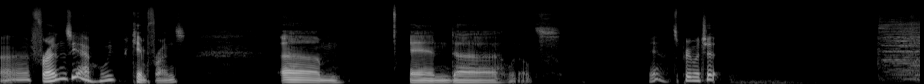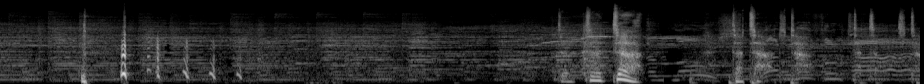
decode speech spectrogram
uh, friends. Yeah, we became friends. Um, and uh, what else? Yeah, that's pretty much it. da, da, da. Da, da, da, da, da, da, da.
